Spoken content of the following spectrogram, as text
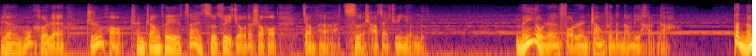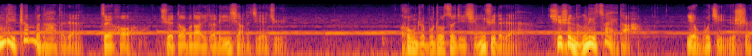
忍无可忍，只好趁张飞再次醉酒的时候，将他刺杀在军营里。没有人否认张飞的能力很大，但能力这么大的人，最后却得不到一个理想的结局。控制不住自己情绪的人，其实能力再大，也无济于事。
